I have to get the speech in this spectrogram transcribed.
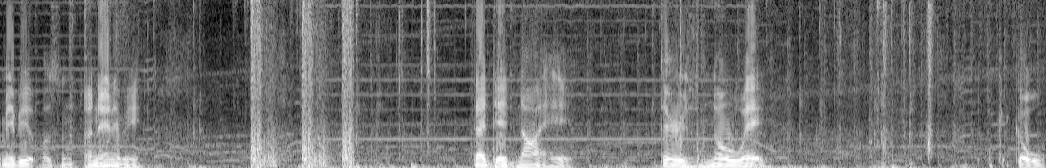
Maybe it wasn't an enemy. That did not hit. There is no way. Okay, go.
